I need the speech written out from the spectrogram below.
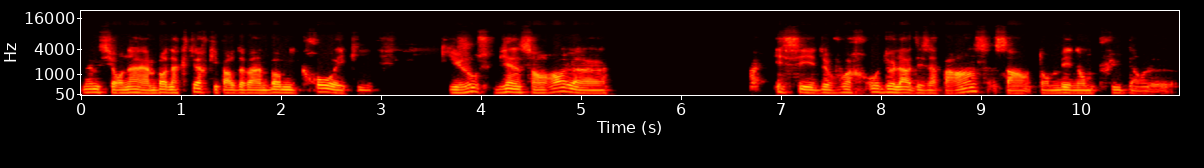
même si on a un bon acteur qui parle devant un bon micro et qui, qui joue bien son rôle, euh, essayer de voir au-delà des apparences, sans tomber non plus dans le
